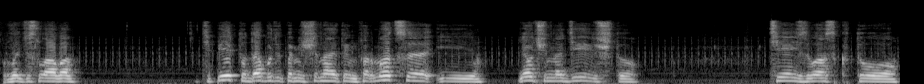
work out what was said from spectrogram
Владислава, теперь туда будет помещена эта информация, и я очень надеюсь, что те из вас, кто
